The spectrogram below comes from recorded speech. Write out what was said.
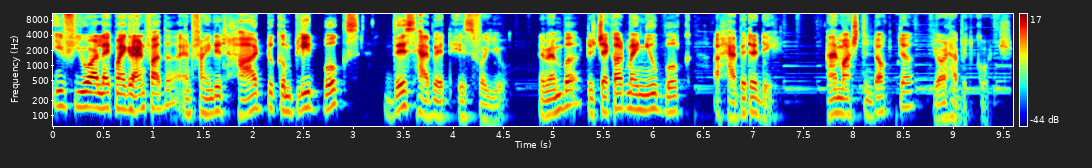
if you are like my grandfather and find it hard to complete books, this habit is for you. Remember to check out my new book, A Habit a Day. I'm Ashdin Doctor, your habit coach.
